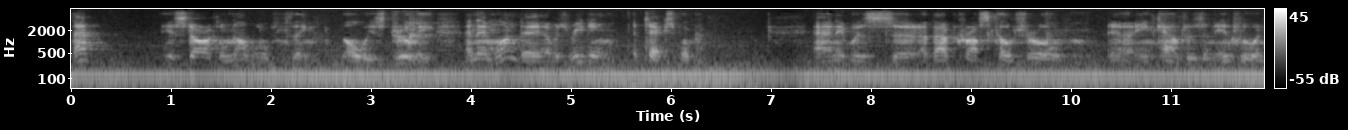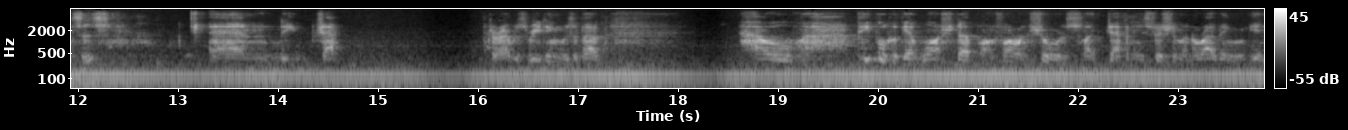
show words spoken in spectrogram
that historical novel thing always drew me. And then one day I was reading a textbook, and it was uh, about cross cultural uh, encounters and influences. And the chapter I was reading was about how people who get washed up on foreign shores, like Japanese fishermen arriving in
